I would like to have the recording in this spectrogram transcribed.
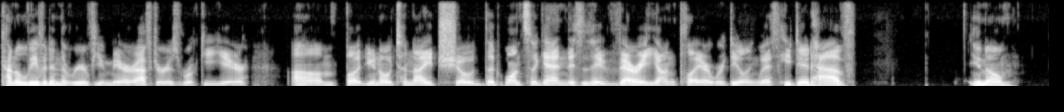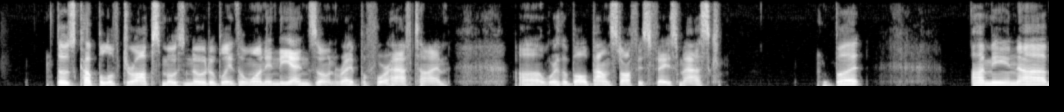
kind of leave it in the rearview mirror after his rookie year. Um, but you know tonight showed that once again this is a very young player we're dealing with. He did have, you know, those couple of drops, most notably the one in the end zone right before halftime, uh, where the ball bounced off his face mask. But I mean, uh,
